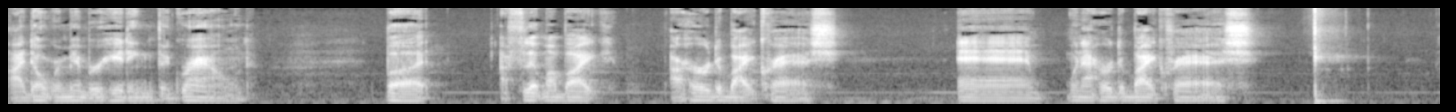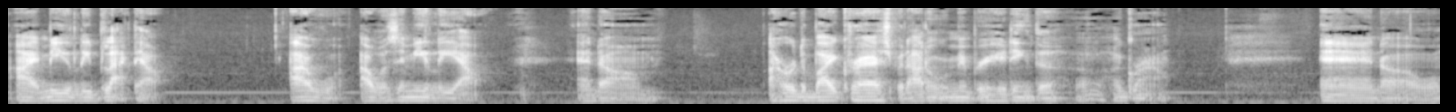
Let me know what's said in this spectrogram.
I don't remember hitting the ground, but I flipped my bike. I heard the bike crash. And when I heard the bike crash, I immediately blacked out. I, I was immediately out. And um, I heard the bike crash, but I don't remember hitting the uh, ground. And uh,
